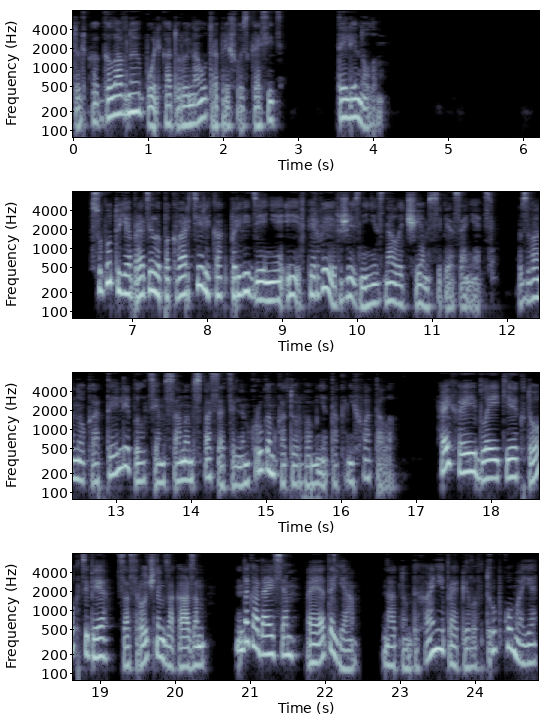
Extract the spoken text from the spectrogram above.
Только головную боль, которую на утро пришлось гасить теленолом. В субботу я бродила по квартире как привидение и впервые в жизни не знала, чем себя занять. Звонок отеля был тем самым спасательным кругом, которого мне так не хватало. «Хей-хей, Блейки, кто к тебе? Со срочным заказом». «Догадайся, это я». На одном дыхании пропела в трубку моя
